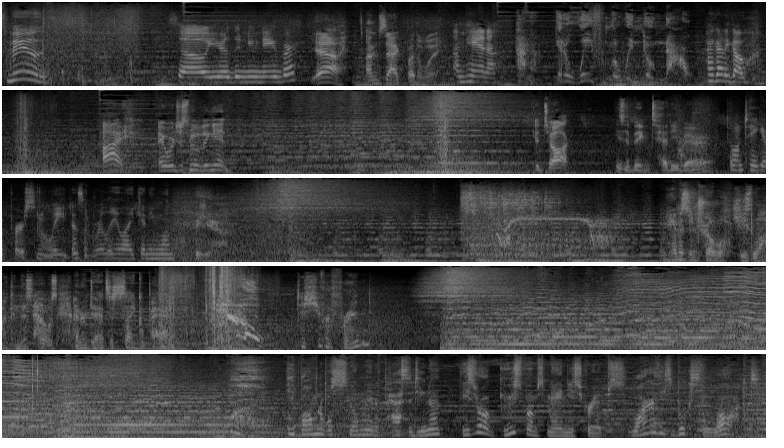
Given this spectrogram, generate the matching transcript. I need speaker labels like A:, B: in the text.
A: Smooth.
B: So you're the new neighbor?
C: Yeah, I'm Zach, by the way.
B: I'm Hannah.
D: Hannah, get away from the window now.
A: I gotta go.
C: Hi. Hey, we're just moving in. Good talk. He's a big teddy bear.
A: Don't take it personally. He doesn't really like anyone.
C: Yeah. Hannah's in trouble. She's locked in this house, and her dad's a psychopath.
E: Does she have a friend? Whoa, the Abominable Snowman of Pasadena? These are all Goosebumps manuscripts. Why are these books locked?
